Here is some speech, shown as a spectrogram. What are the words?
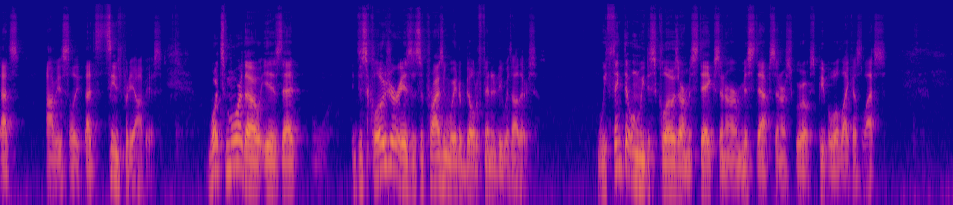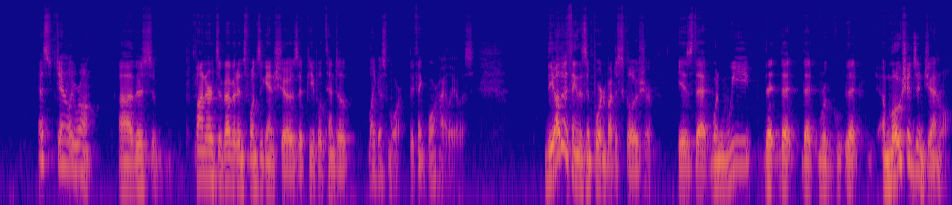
That's obviously, that seems pretty obvious. What's more, though, is that disclosure is a surprising way to build affinity with others. We think that when we disclose our mistakes and our missteps and our screw ups, people will like us less. That's generally wrong. Uh, there's preponderance of evidence once again shows that people tend to like us more. They think more highly of us. The other thing that's important about disclosure is that when we that that that that emotions in general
